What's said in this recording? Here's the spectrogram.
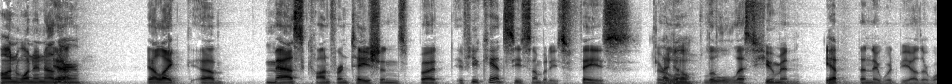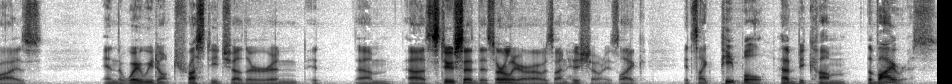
on one another. yeah, like um, mass confrontations. But if you can't see somebody's face, they're a little, little less human Yep. than they would be otherwise. And the way we don't trust each other, and it, um, uh, Stu said this earlier. I was on his show, and he's like, "It's like people have become the virus,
